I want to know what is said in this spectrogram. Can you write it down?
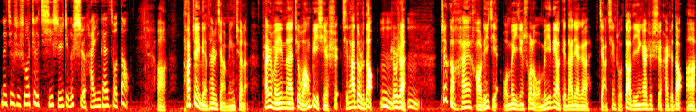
那就是说，这个其实这个事还应该做到啊。他这一点他是讲明确了，他认为呢，就王弼写事，其他都是道，嗯，是不是？嗯，这个还好理解。我们已经说了，我们一定要给大家个讲清楚，到底应该是是还是道啊？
